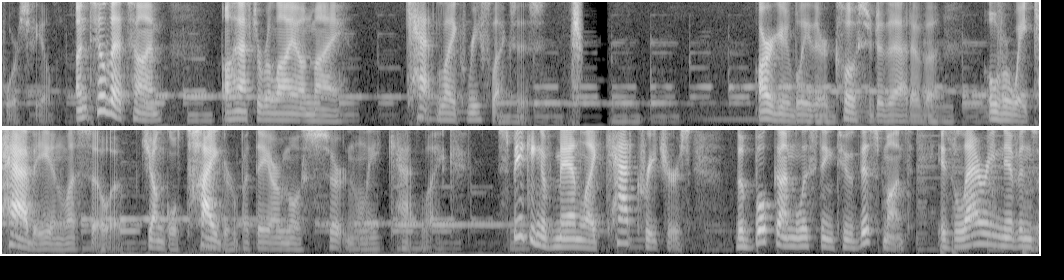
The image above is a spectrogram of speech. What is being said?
force field. Until that time, I'll have to rely on my cat-like reflexes. Arguably, they're closer to that of a overweight tabby, and less so a jungle tiger, but they are most certainly cat-like. Speaking of man-like cat creatures, the book I'm listening to this month is Larry Niven's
